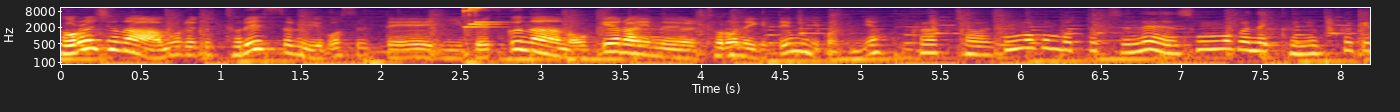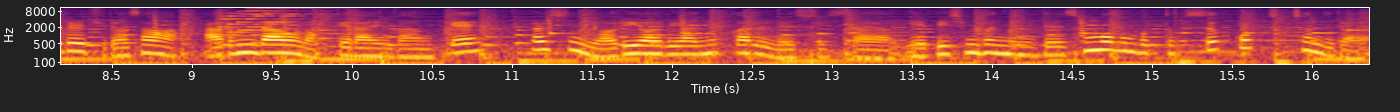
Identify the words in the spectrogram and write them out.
결혼식날 아무래도 드레스를 입었을 때 이 매끈한 어깨 라인을 드러내기 때문이거든요. 그렇죠. 승모근 보톡스는 승모근의 근육 크기를 줄여서 아름다운 어깨 라인과 함께 훨씬 여리여리한 효과를 낼 수 있어요. 예비 신부님들 승모근 보톡스 꼭 추천드려요.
